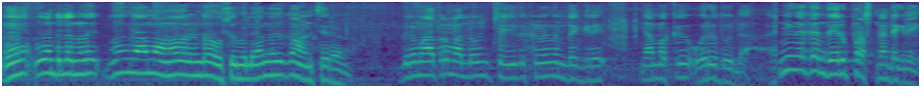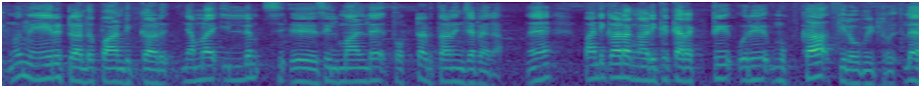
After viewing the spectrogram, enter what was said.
ഏഹ് ഇത് കണ്ടില്ല നിങ്ങൾ? ഇതൊന്നും ഞാൻ നോണ പറയേണ്ട ആവശ്യമൊന്നുമില്ല. ഞങ്ങൾക്ക് കാണിച്ചു തരാണ്. ഇതിന് മാത്രം വല്ലതും ചെയ്തിക്കണെന്നുണ്ടെങ്കിൽ നമുക്ക് ഒരു ഇതുമില്ല. നിങ്ങൾക്ക് എന്തെങ്കിലും പ്രശ്നം ഉണ്ടെങ്കിൽ നിങ്ങൾ നേരിട്ടാണ്ട് പാണ്ടിക്കാട് നമ്മളെ ഇല്ലം സി- ഏ, സിൽമാളിന്റെ തൊട്ടടുത്താണ് ഇഞ്ച പേര. ഏഹ് പാണ്ടിക്കാട് അങ്ങാടിക്ക് കറക്റ്റ് ഒരു മുക്കാ കിലോമീറ്റർ അല്ലേ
